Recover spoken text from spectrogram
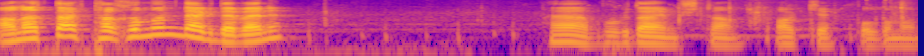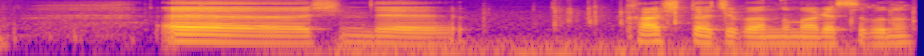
Anahtar takımım nerede benim? He buradaymış tamam. Okey buldum onu. Ee, şimdi kaçtı acaba numarası bunun?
